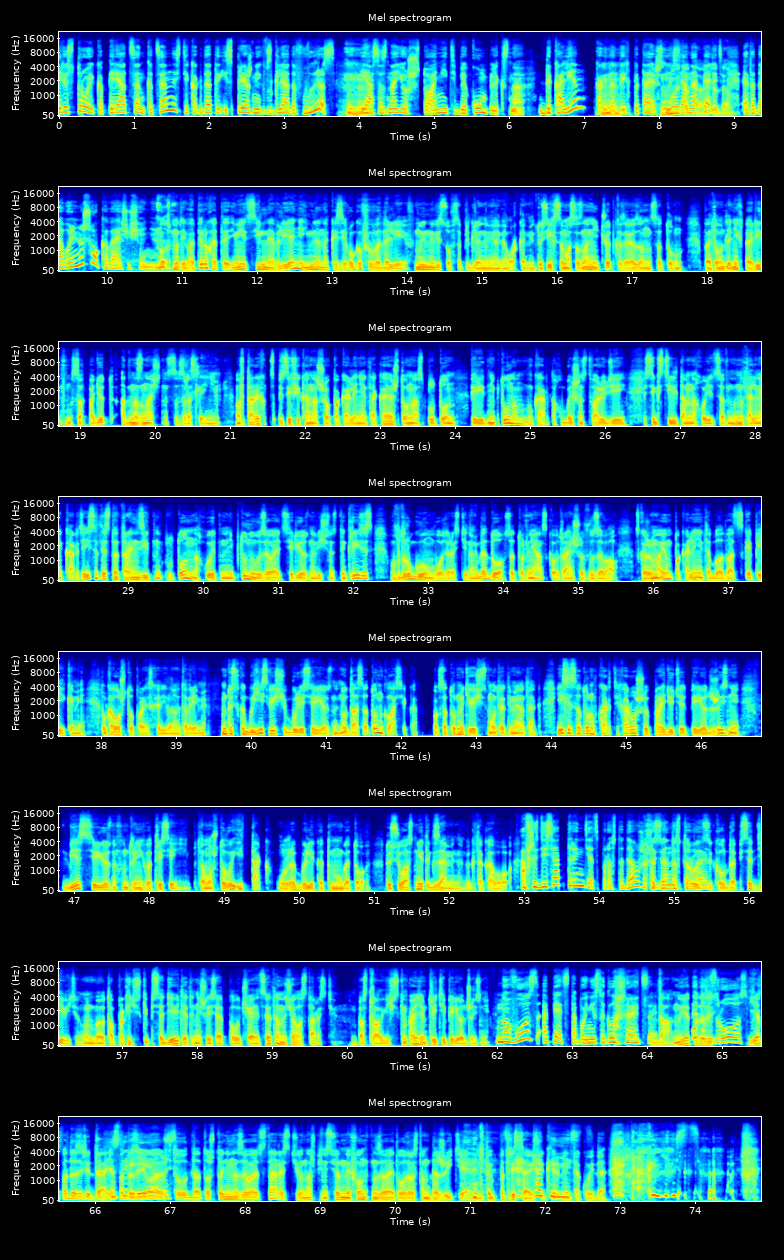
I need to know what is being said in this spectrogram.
Перестройка, переоценка ценностей, когда ты из прежних взглядов вырос Мгм. и осознаешь, что они тебе комплексно до колен, когда Мгм. ты их пытаешься Ну, на себя это да, напялить, это да. это довольно шоковое ощущение. Ну, смотри, во-первых, это имеет сильное влияние именно на козерогов и водолеев, ну и на весов с определенными оговорками. То есть их самосознание четко завязано на Сатурн. Поэтому для них ритм совпадет однозначно со взрослением. Во-вторых, специфика нашего поколения такая, что у нас Плутон перед Нептуном в картах у большинства людей, секстиль там находится в натальной карте, и, соответственно, транзитный Плутон находит на Нептун и вызывает серьезный личностный кризис в другом возрасте, иногда до сатурнианского, вот раньше вот вызывал. Скажем, в моем поколении это было 20 с копейками. У кого что происходило в это время? Ну, то есть, как бы есть вещи более серьезные. Ну да, Сатурн классика. По Сатурну эти вещи смотрят именно так. Если Сатурн в карте хороший, пройдете этот период жизни без серьезных внутренних потрясений, потому что вы и так уже были к этому готовы. То есть у вас нет экзамена как такового. А в 60 трындец просто, да, уже тогда 62 наступает? цикл, да, 59. Он, э, там практически 59, это не 60 получается. Это начало старости. По астрологическим понятиям, третий период жизни. Но ВОЗ опять с тобой не соглашается. Да, но я подозр- взрослость. Я подозреваю, да, я подозреваю, что да, то, что они называют старостью, наш пенсионный фонд называет возрастом дожития. Это потрясающий термин такой, да. Так и есть.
